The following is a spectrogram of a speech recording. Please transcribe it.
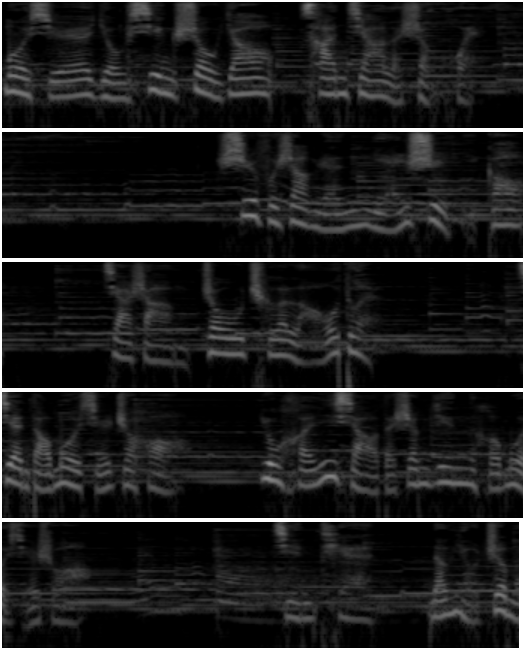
莫学有幸受邀参加了盛会。师傅上人年事已高，加上舟车劳顿，见到莫学之后，用很小的声音和莫学说。今天能有这么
